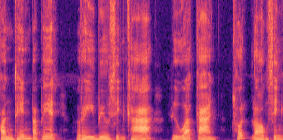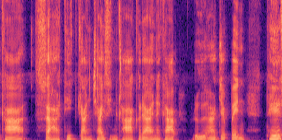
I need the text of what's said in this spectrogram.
คอนเทนต์ประเภทรีวิวสินค้า หรือว่าการทดลองสินค้าสาธิตการใช้สินค้าก็ได้นะครับ หรืออาจจะเป็นเทส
